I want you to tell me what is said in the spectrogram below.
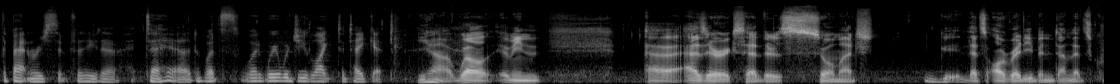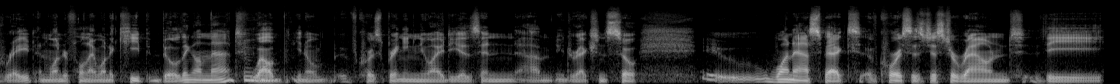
the Baton Rouge Symphony to to head? What's what? Where would you like to take it? Yeah, well, I mean, uh, as Eric said, there's so much g- that's already been done that's great and wonderful, and I want to keep building on that while, you know, of course, bringing new ideas and um, new directions. So, uh, one aspect, of course, is just around the.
